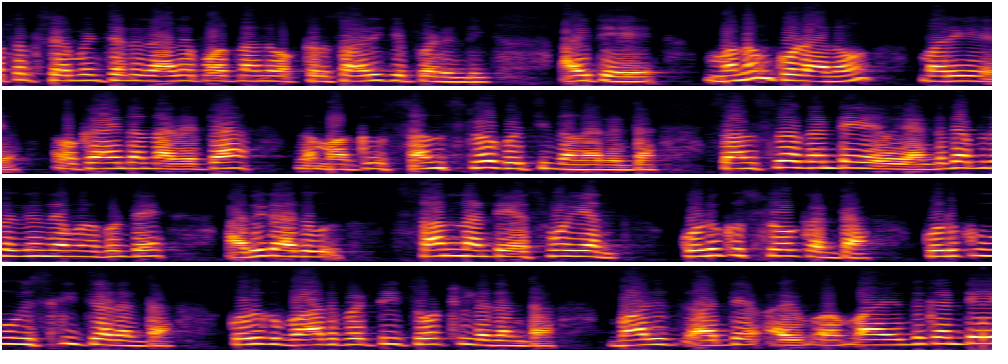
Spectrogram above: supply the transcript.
మాత్రం క్షమించండి రాలేకపోతున్నాను ఒక్కసారి చెప్పాడండి. అయితే మనం కూడాను మరి ఒక ఆయన అన్నాడట మాకు సన్ స్ట్రోక్ వచ్చింది అన్నారంట సన్ స్ట్రోక్ అంటే ఎండ దెబ్బ తగ్గిందేమనుకుంటే అనుకుంటే అది కాదు. సన్ అంటే ఎస్ఓఎన్ కొడుకు స్ట్రోక్ అంట. కొడుకు విసిగించాడంట. కొడుకు బాధ పెట్టి చూడలేదంట బాధిత అంటే ఎందుకంటే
